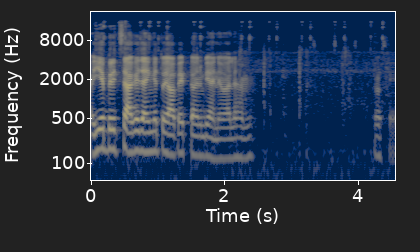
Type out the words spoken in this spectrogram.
ये ब्रिज से आगे जाएँगे तो यहाँ पे एक टर्न भी आने वाला है हमें। ओके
